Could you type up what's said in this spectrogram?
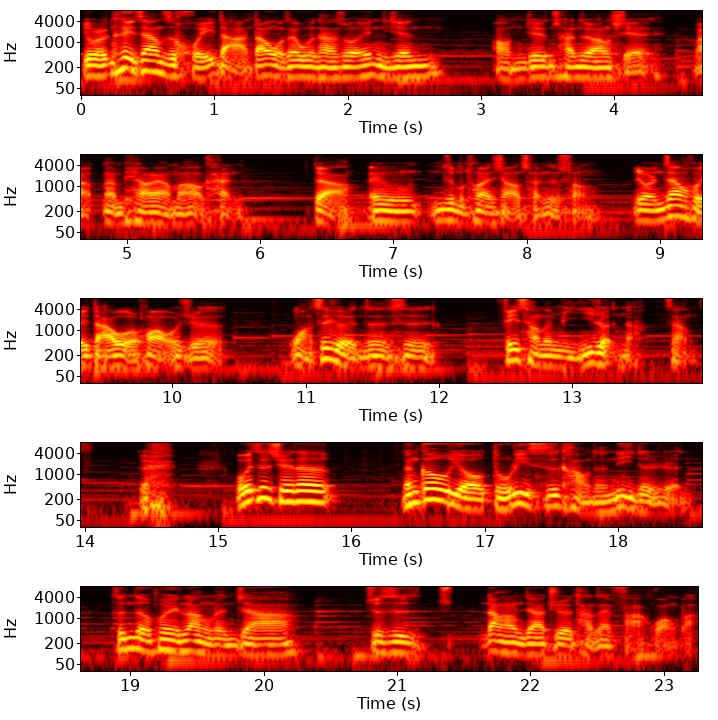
有人可以这样子回答，当我在问他说：“哎、你今天哦，你今天穿这双鞋蛮蛮漂亮，蛮好看的，对啊，哎、欸，你怎么突然想要穿这双？”有人这样回答我的话，我觉得哇，这个人真的是非常的迷人呐、这样子。对，我一直觉得能够有独立思考能力的人，真的会让人家就是让人家觉得他在发光吧？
